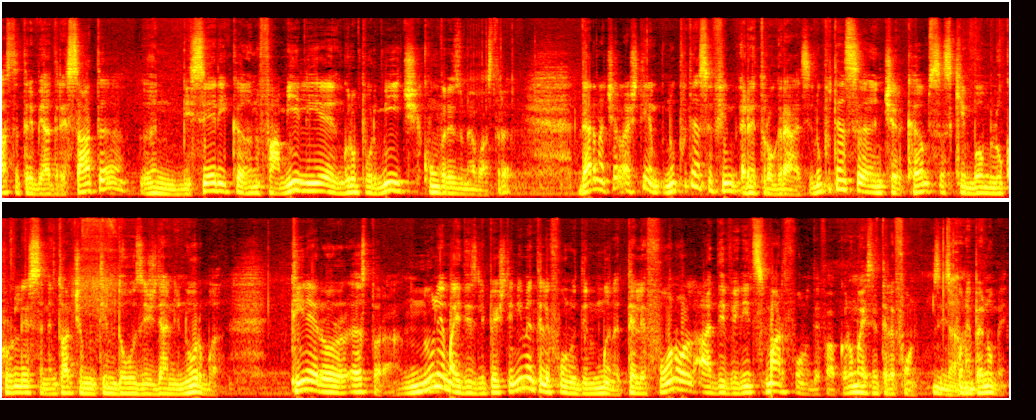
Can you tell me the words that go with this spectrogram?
asta trebuie adresată în biserică, în familie, în grupuri mici, cum vreți dumneavoastră. Dar în același timp, nu putem să fim retrograzi, nu putem să încercăm să schimbăm lucrurile, să ne întoarcem în timp 20 de ani în urmă. Tinerilor ăstora nu le mai dezlipește nimeni telefonul din mână. Telefonul a devenit smartphone de fapt, că nu mai este telefon, să-i Da. spunem pe nume.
